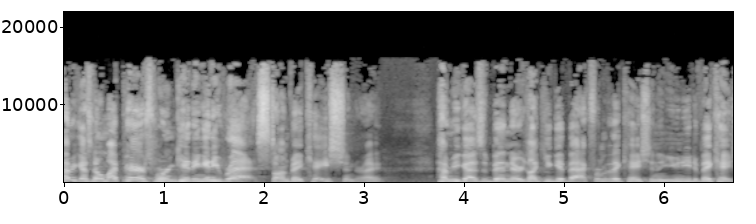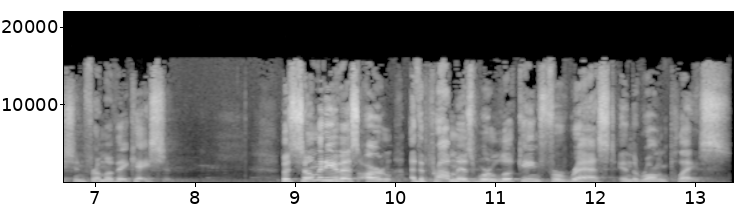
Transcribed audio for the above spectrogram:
how many of you guys know my parents weren't getting any rest on vacation, right? How many of you guys have been there? Like you get back from a vacation and you need a vacation from a vacation. But so many of us are, the problem is we're looking for rest in the wrong place.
